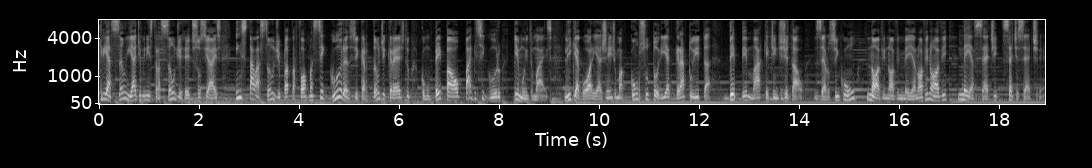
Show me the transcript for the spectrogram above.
criação e administração de redes sociais, instalação de plataformas seguras de cartão de crédito como PayPal, PagSeguro e muito mais. Ligue agora e agende uma consultoria gratuita. DB Marketing Digital 051 99699 6777.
